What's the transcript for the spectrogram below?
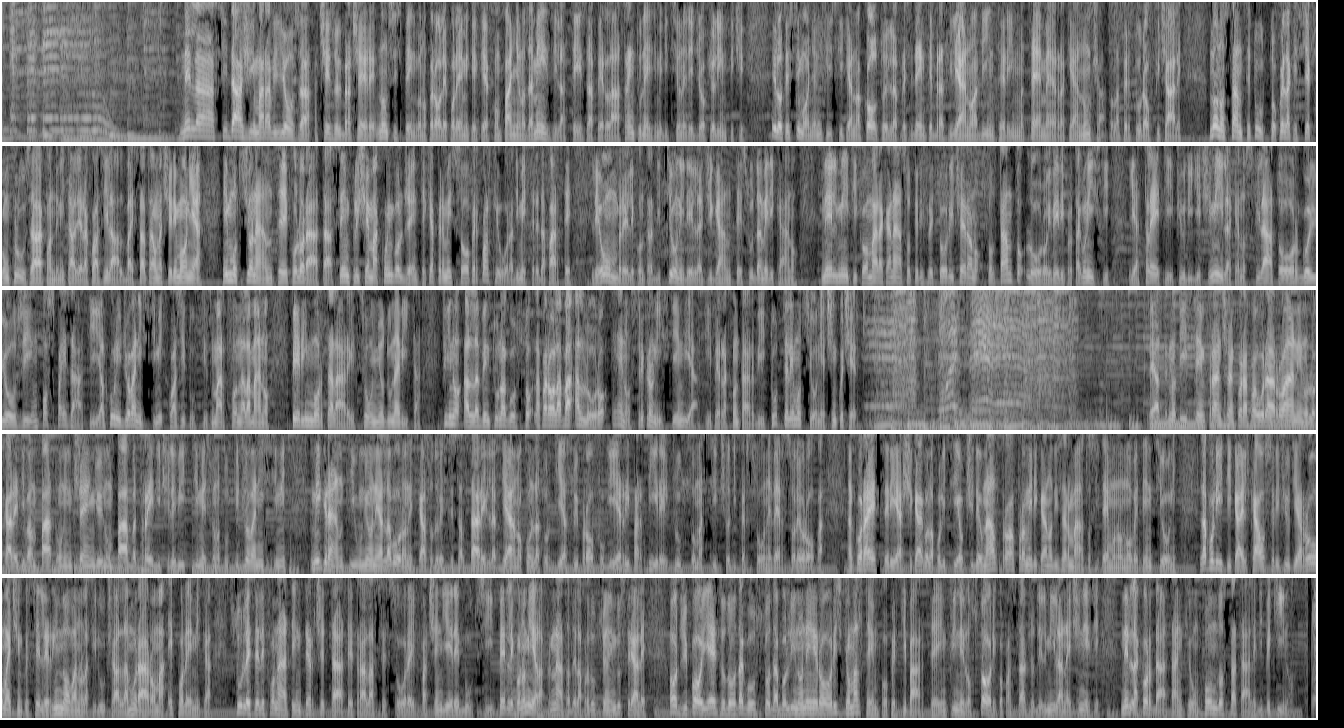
Nella Sidagi meravigliosa, acceso il braciere, non si spengono però le polemiche che accompagnano da mesi l'attesa per la 31esima edizione dei Giochi Olimpici e lo testimoniano i fischi che hanno accolto il presidente brasiliano ad interim Temer che ha annunciato l'apertura ufficiale. Nonostante tutto, quella che si è conclusa quando in Italia era quasi l'alba è stata una cerimonia emozionante, colorata, semplice ma coinvolgente che ha permesso per qualche ora di mettere da parte le ombre e le contraddizioni del gigante sudamericano. Nel mitico Maracanã sotto i riflettori c'erano soltanto loro, i veri protagonisti, gli atleti più di 10.000 che hanno sfilato orgogliosi, un po' spaesati, alcuni giovanissimi, quasi tutti, smartphone alla mano, per immortalare il sogno d'una vita. Fino al 21 agosto la parola va a loro e ai nostri cronisti inviati per raccontarvi tutte le emozioni a cinque cerchi. Le altre notizie in Francia ancora paura a Rouen, in un locale divampato un incendio in un pub, 13 le vittime sono tutti giovanissimi migranti, unione al lavoro nel caso dovesse saltare il piano con la Turchia sui profughi e ripartire il flusso massiccio di persone verso l'Europa. Ancora esteri, a Chicago la polizia uccide un altro afroamericano disarmato, si temono nuove tensioni. La politica, il caos rifiuti a Roma, i 5 Stelle rinnovano la fiducia alla Muraroma e polemica sulle telefonate intercettate tra l'assessore e il faccendiere Buzzi. Per l'economia la frenata della produzione industriale, oggi poi esodo d'agosto da bollino nero, rischio maltempo per chi parte. Infine lo storico passaggio del Milan ai cinesi. Nella cordata anche un fondo statale di Pechino.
